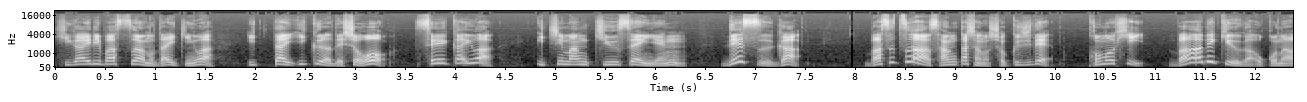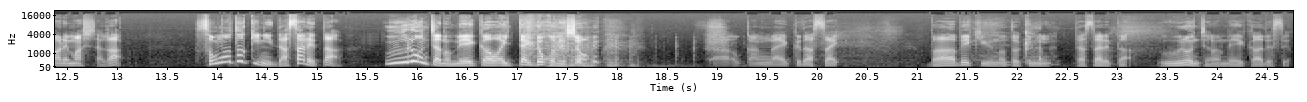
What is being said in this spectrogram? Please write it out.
日帰りバスツアーの代金は一体いくらでしょう？正解は1万9000円ですがバスツアー参加者の食事でこの日バーベキューが行われましたがその時に出されたウーロン茶のメーカーは一体どこでしょう？さあお考えください。バーベキューの時に出されたウーロン茶のメーカーですよ。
